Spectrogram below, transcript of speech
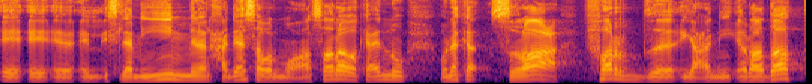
آه، آه، آه، الإسلاميين من الحداثة والمعاصرة وكأنه هناك صراع فرض يعني إرادات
